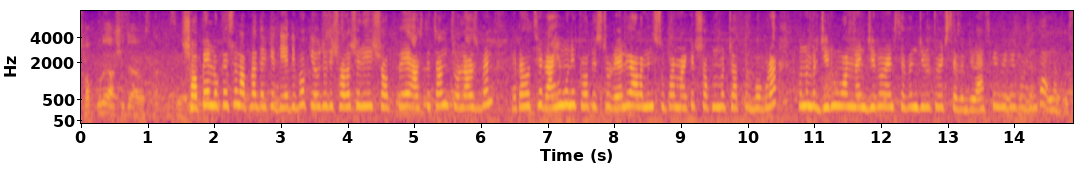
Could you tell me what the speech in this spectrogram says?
গজ সবগুলো 80 টাকা থাকতেছে শপের লোকেশন আপনাদেরকে দিয়ে দিব। কেউ যদি সরাসরি শপে আসতে চান, চলে আসবেন। এটা হচ্ছে Rahimoni cloth store, railway Alamin super market shop number চত্বর Bogura. Phone number zero one nine zero nine seven zero two eight seven zero. আজকের ভিডিও পর্যন্ত। আল্লাহ হাফিজ।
